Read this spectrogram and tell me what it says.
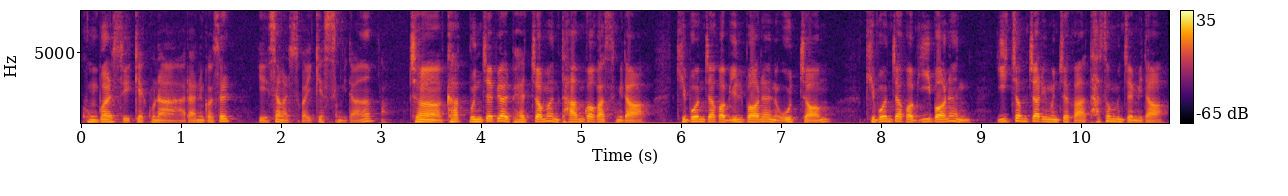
공부할 수 있겠구나라는 것을 예상할 수가 있겠습니다. 자, 각 문제별 배점은 다음과 같습니다. 기본 작업 1번은 5점, 기본 작업 2번은 2점짜리 문제가 5문제입니다.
